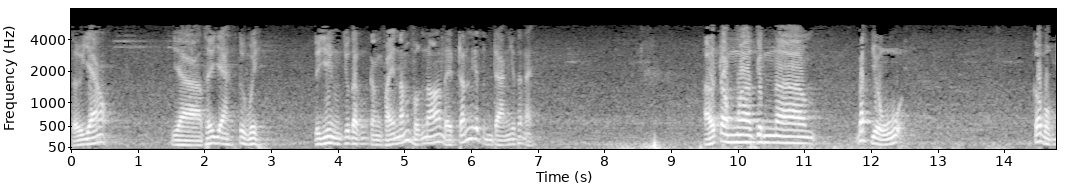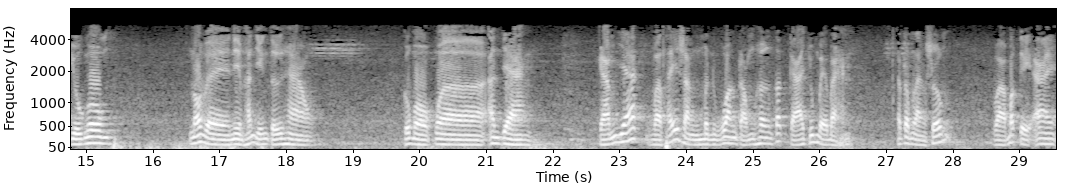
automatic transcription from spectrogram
tự giáo và thế gian tư vi tuy nhiên chúng ta cũng cần phải nắm vững nó để tránh cái tình trạng như thế này. Ở trong uh, kinh uh, bách dụ có một dụ ngôn nói về niềm hãnh diện tự hào của một uh, anh chàng cảm giác và thấy rằng mình quan trọng hơn tất cả chúng bè bạn. Ở trong làng sớm và bất kỳ ai,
